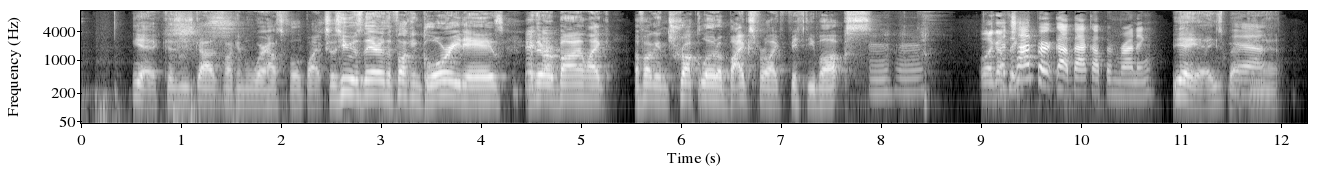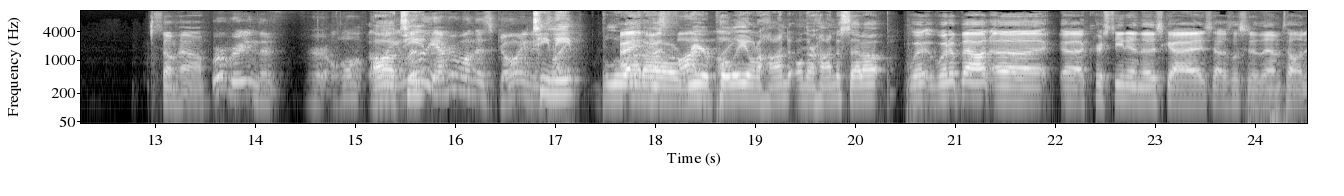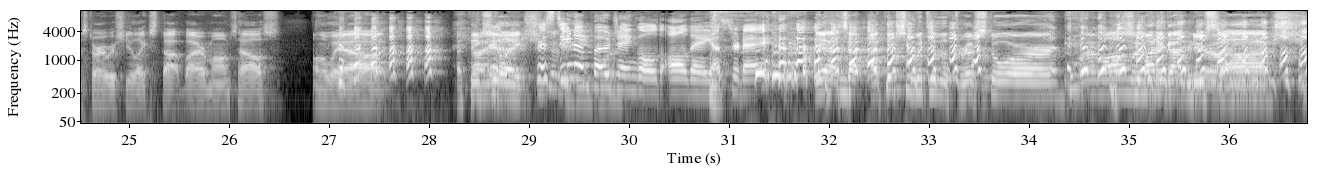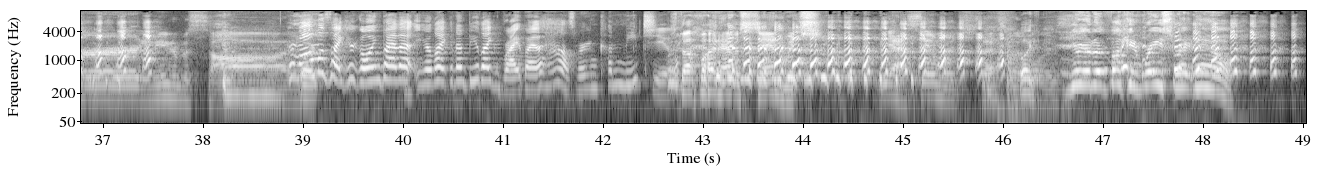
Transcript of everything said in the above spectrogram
Yeah, because he's got a fucking warehouse full of bikes. Because he was there in the fucking glory days when they were buying like a fucking truckload of bikes for like fifty bucks. Like I But think Chad Burke got back up and running. Yeah, yeah, he's back in Yeah. It. somehow. We're reading the for all. Oh, like, Team- literally everyone that's going. is Team like, blew out it's a fun, rear like- pulley on a Honda on their Honda setup. What, what about uh, uh, Christina and those guys? I was listening to them telling a story where she like stopped by her mom's house on the way out. I think Oh, she yeah. like She Christina detour. bojangled all day yesterday. yeah. So I think she went to the thrift store. My mom She might have gotten new I need a socks. shirt. I need a massage. Her mom was like, "You're going by the. You're like gonna be like right by the house. We're gonna come meet you." Stop by and have a sandwich. yeah, sandwich. That's what Like it was. you're in a fucking race right now.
